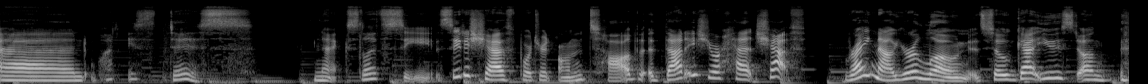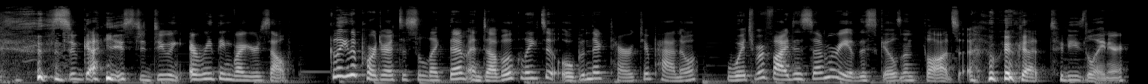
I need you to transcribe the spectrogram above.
And what is this? Next, let's see. See the chef portrait on the top? That is your head chef. Right now, you're alone, so get used um, so get used to doing everything by yourself. Click the portrait to select them and double click to open their character panel, which provides a summary of the skills and thoughts. we'll get to these later.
